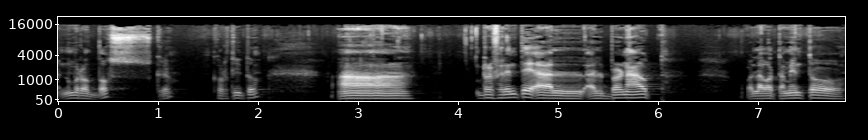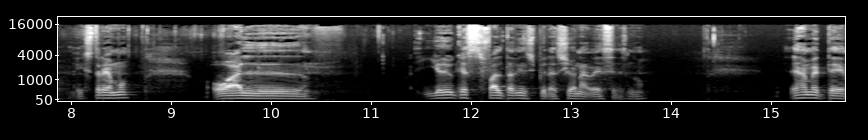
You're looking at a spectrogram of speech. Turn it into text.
número 2, creo, cortito, referente al, al burnout o al agotamiento extremo o al... Yo digo que es falta de inspiración a veces, ¿no? Déjame te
